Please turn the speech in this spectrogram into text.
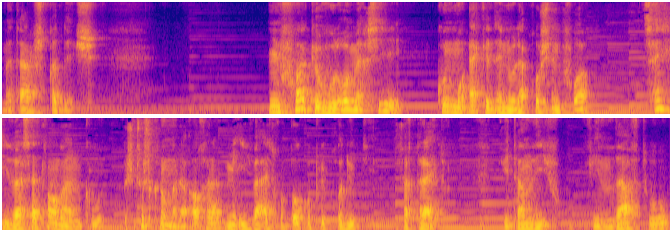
ما تعرفش قداش Une fois que vous le remerciez, كون مؤكد انه la prochaine fois صحيح il va s'attendre à une cour باش تشكره مرة أخرى mais il va être beaucoup plus productif في قرايته في تنظيفه في نظافته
